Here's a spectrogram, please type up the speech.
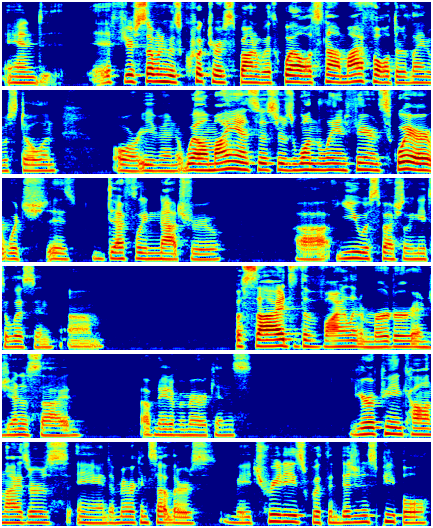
And if you're someone who's quick to respond with, well, it's not my fault their land was stolen, or even, well, my ancestors won the land fair and square, which is definitely not true, uh, you especially need to listen. Um, besides the violent murder and genocide of Native Americans, European colonizers and American settlers made treaties with indigenous people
